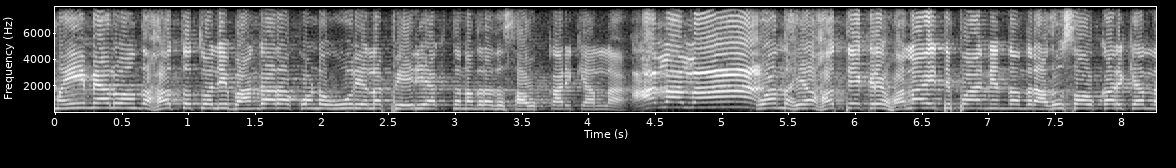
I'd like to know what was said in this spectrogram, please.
ಮೈ ಮೇಲೆ ಒಂದು ಹತ್ತು ತೊಲಿ ಬಂಗಾರ ಹಾಕೊಂಡು ಊರೆಲ್ಲ ಪೇರಿ ಹಾಕ್ತಾನಂದ್ರ ಅದು ಸಾವುಕಾರಿಕೆ ಅಲ್ಲ. ಒಂದು ಹತ್ತು ಎಕರೆ ಹೊಲ ಐತಿಪ್ಪ ನಿಂದಂದ್ರ ಅದು ಸಾವುಕಾರಿಕೆ ಅಲ್ಲ.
